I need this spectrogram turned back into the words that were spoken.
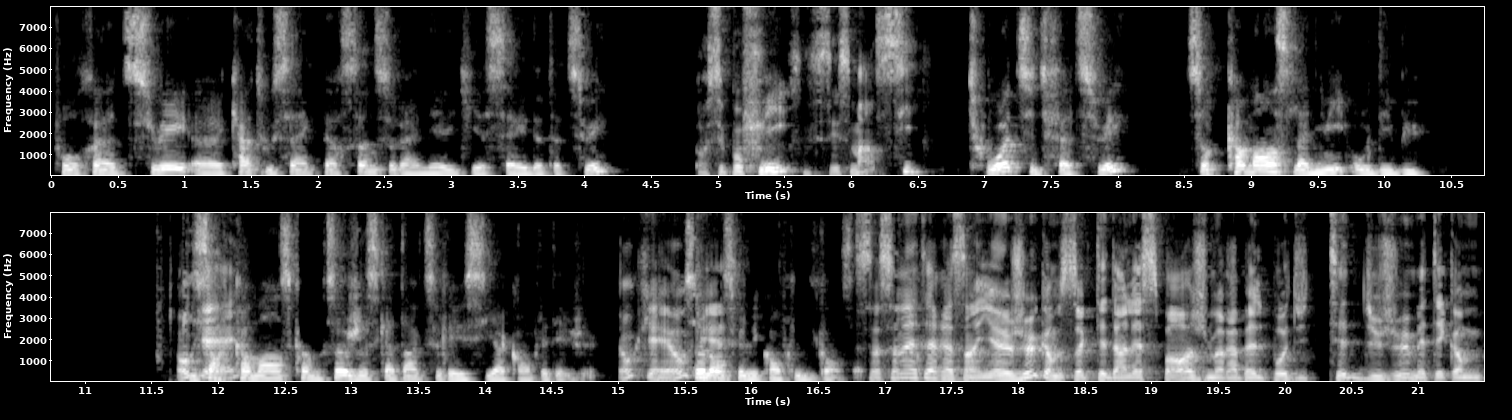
pour euh, tuer euh, quatre ou cinq personnes sur un île qui essayent de te tuer. Oh, c'est pas fou, c'est smart. Si toi, tu te fais tuer, tu recommences la nuit au début. Okay. ça recommence comme ça jusqu'à temps que tu réussis à compléter le jeu. Ok, ok. Selon ce que j'ai compris du concept. Ça sonne intéressant. Il y a un jeu comme ça que tu es dans l'espace, je me rappelle pas du titre du jeu, mais tu es comme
